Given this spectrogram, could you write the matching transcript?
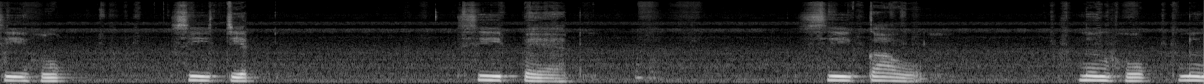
สี่หกสี่เจ็ดสี่แปดสี่เก้าหนึ่งหกหนึ่ง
